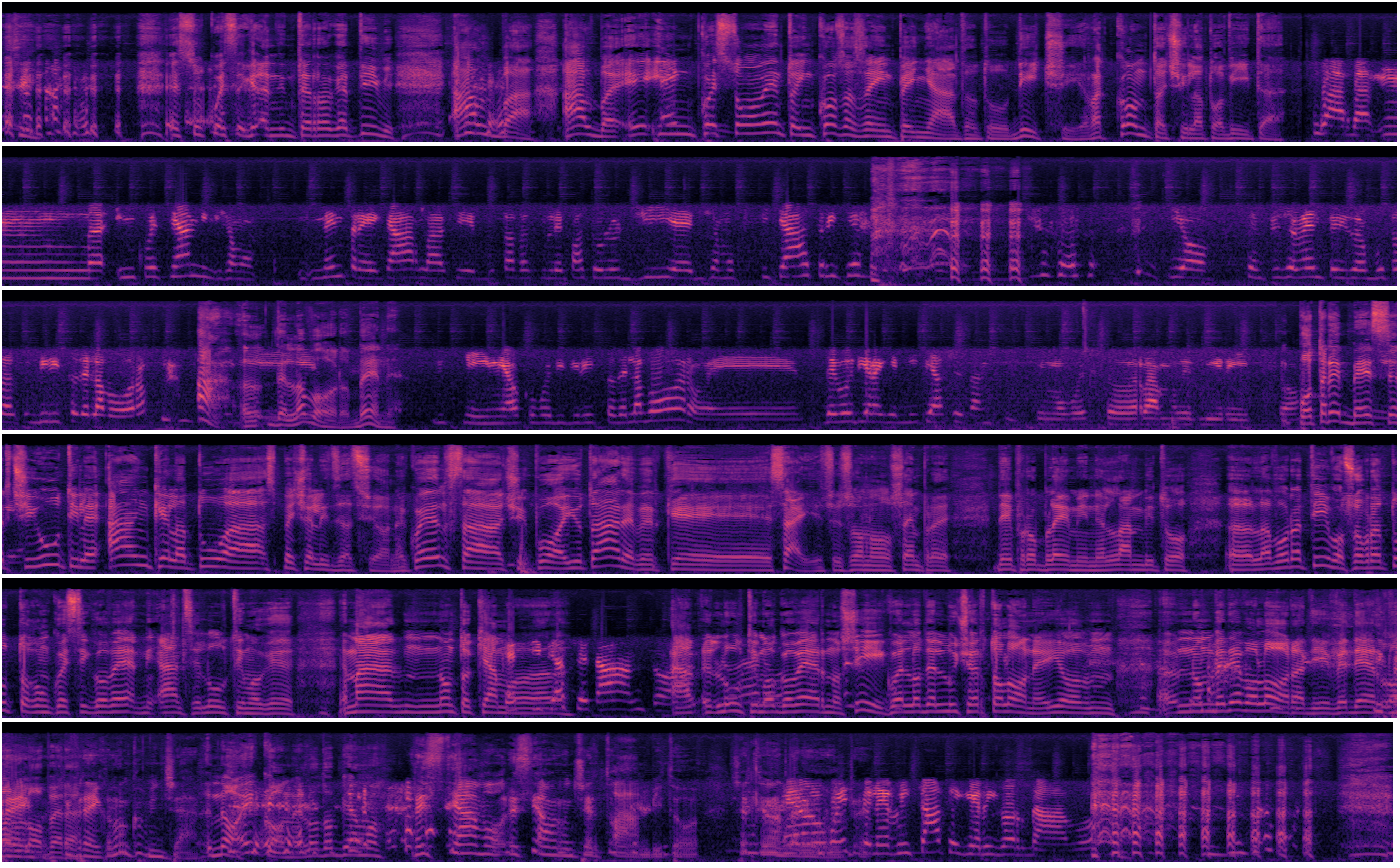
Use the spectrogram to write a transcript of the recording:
e su questi grandi interrogativi. Alba, Alba, e in questo momento in cosa sei impegnato tu? Dici, raccontaci la tua vita. Guarda, mm, in questi anni, diciamo, mentre Carla si è buttata sulle patologie, diciamo, psichiatriche, io semplicemente mi sono buttata sul diritto del lavoro. Ah, eh, del lavoro, bene. Sì, mi occupo di diritto del lavoro e devo dire che mi piace tantissimo questo ramo del diritto. Potrebbe esserci utile anche la tua specializzazione. Questa ci può aiutare perché, sai, ci sono sempre dei problemi nell'ambito eh, lavorativo, soprattutto con questi governi, anzi l'ultimo che... Ma non Che tocchiamo... ti eh, piace tanto. Ah, l'ultimo vero? governo, sì, quello del lucertolone. Io mm, eh, non vedevo l'ora di Ti vederlo prego, all'opera. ti prego, non cominciare. No, e come? Lo dobbiamo. Restiamo, restiamo in un certo ambito. Erano oltre. queste le risate che ricordavo.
